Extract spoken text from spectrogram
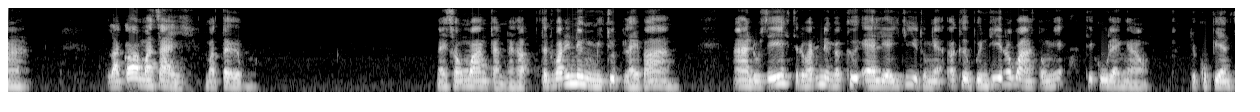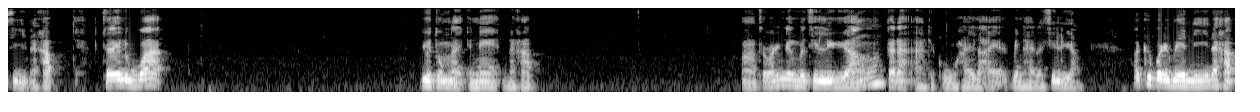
อะ แล้วก็มาใส่มาเติม ในช่องว่างกันนะครับจตุภาคที่ 1 มีจุดอะไรบ้าง อ่าดูซิจตุภาคที่ 1 ก็คือแอเรียที่อยู่ตรงนี้ก็คือพื้นที่ระหว่างตรงนี้ที่กูแรงเงาเดี๋ยวกูเปลี่ยนสีนะครับ จะได้รู้ว่า อยู่ตรงไหนกันแน่นะครับ อ่าจังหวะที่หนึ่งเป็นสีเหลืองก็ได้อ่าเดี๋ยวกูไฮไลท์เป็นไฮไลท์สีเหลือง ก็คือบริเวณนี้นะครับ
